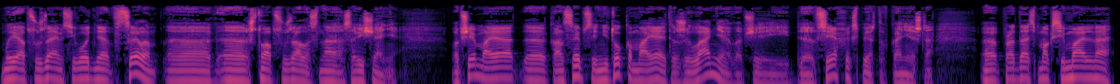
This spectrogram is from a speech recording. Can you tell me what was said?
мы обсуждаем сегодня в целом, э, э, что обсуждалось на совещании. Вообще моя э, концепция, не только моя, это желание вообще и э, всех экспертов, конечно, э, продать максимально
